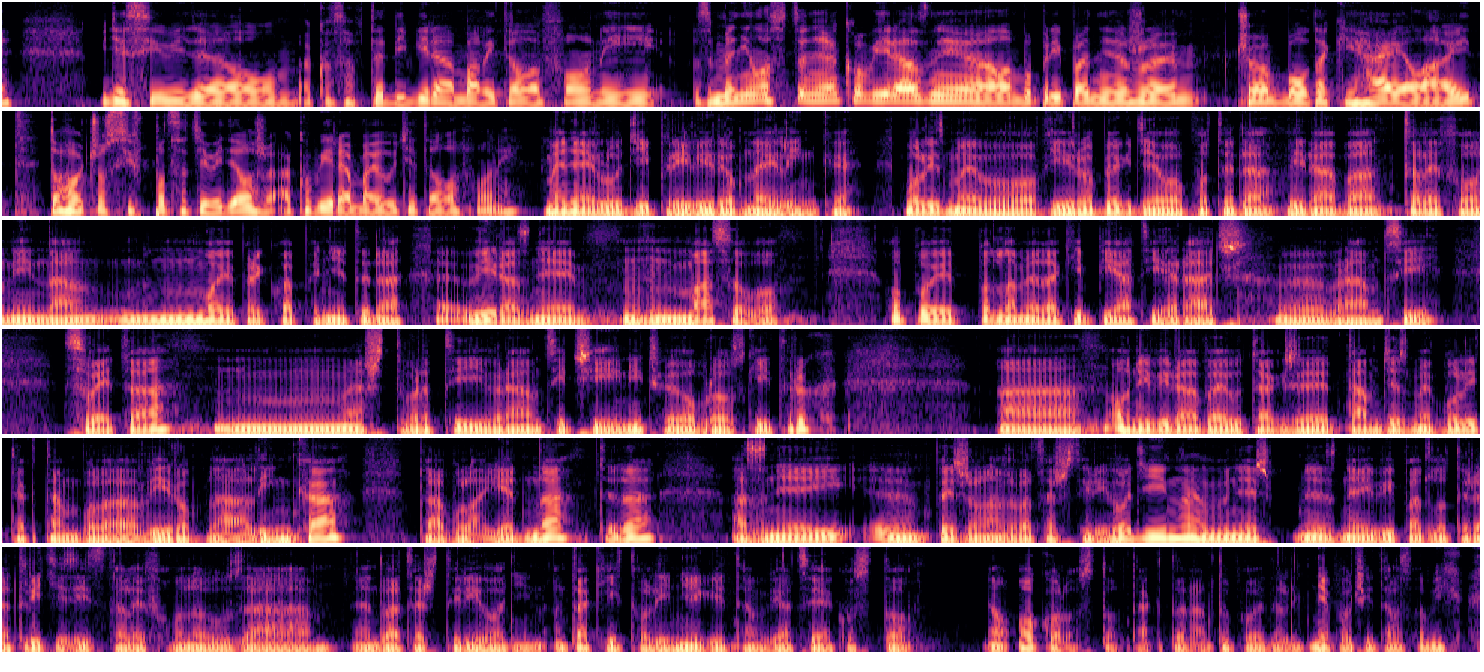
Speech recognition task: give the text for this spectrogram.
kde si videl, ako sa vtedy vyrábali telefóny. Zmenilo sa to nejako výrazne, alebo prípadne, že čo bol taký highlight toho, čo si v podstate videl, že ako vyrábajú tie telefóny? Menej ľudí pri výrobnej linke. Boli sme vo výrobe, kde OPPO teda vyrába telefóny na moje prekvapenie teda výrazne masovo. OPPO je podľa mňa taký piatý hráč v rámci sveta, mm, a štvrtý v rámci Číny, čo je obrovský trh. A oni vyrábajú tak, že tam, kde sme boli, tak tam bola výrobná linka, tá bola jedna teda, a z nej e, bežala na 24 hodín, než z nej vypadlo teda 3000 telefónov za 24 hodín. A takýchto liniek je tam viacej ako 100. No, okolo 100, tak to nám to povedali. Nepočítal som ich.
